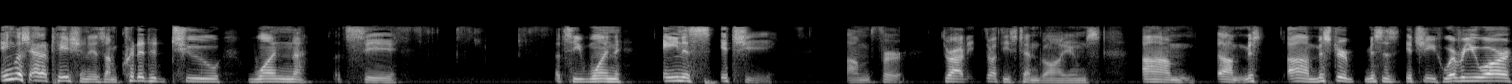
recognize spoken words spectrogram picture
English adaptation is um credited to one let's see let's see one Anus Itchy um for throughout throughout these ten volumes. Um um Mr. Um, Mr. Mrs. Itchy, whoever you are,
